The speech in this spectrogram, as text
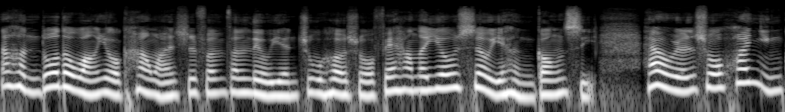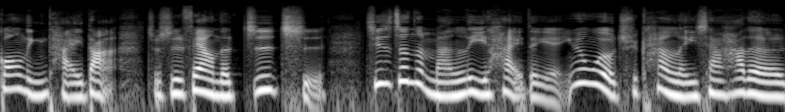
那很多的网友看完是纷纷留言祝贺，说非常的优秀。”也很恭喜，还有人说欢迎光临台大，就是非常的支持。其实真的蛮厉害的耶，因为我有去看了一下他的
